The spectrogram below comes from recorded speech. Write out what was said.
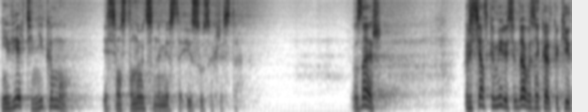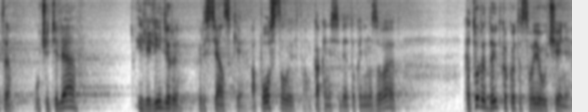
Не верьте никому, если он становится на место Иисуса Христа. Вы знаешь, в христианском мире всегда возникают какие-то учителя или лидеры христианские, апостолы, там, как они себя только не называют, которые дают какое-то свое учение.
